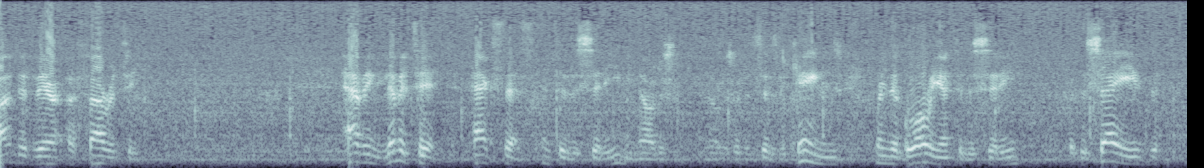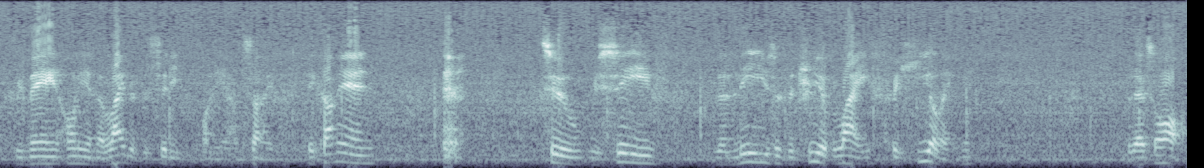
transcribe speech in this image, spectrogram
under their authority. Having limited access into the city, we notice, notice what it says, the kings bring their glory into the city, but the saved remain only in the light of the city on the outside. They come in to receive the leaves of the tree of life for healing, but that's all.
